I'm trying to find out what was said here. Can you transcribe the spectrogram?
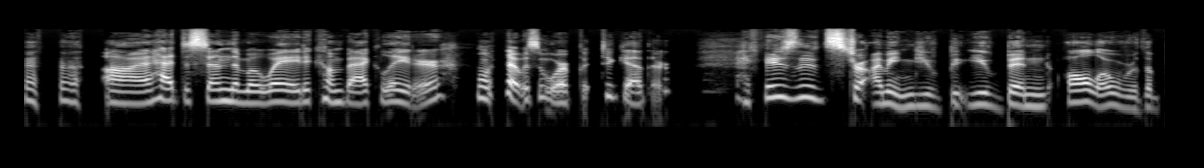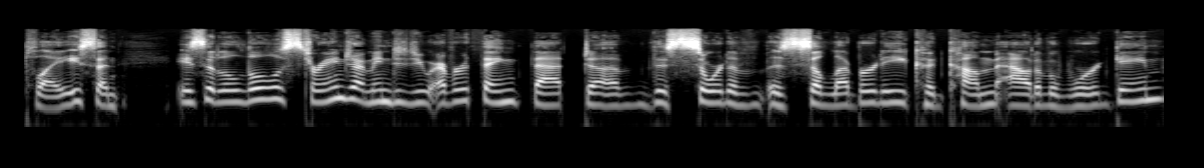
I had to send them away to come back later when I was more put together. Is it? Str- I mean, you've you've been all over the place, and is it a little strange? I mean, did you ever think that uh, this sort of uh, celebrity could come out of a word game?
